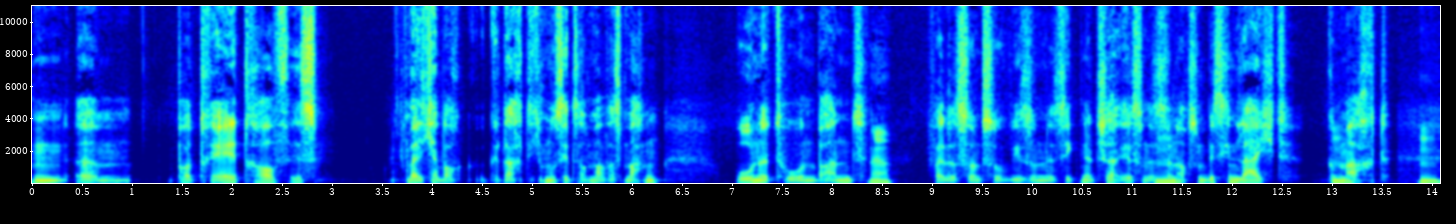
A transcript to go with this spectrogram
ein ähm, Porträt drauf ist, weil ich habe auch gedacht, ich muss jetzt auch mal was machen ohne Tonband, ja. weil das sonst so wie so eine Signature ist und das hm. ist dann auch so ein bisschen leicht gemacht. Hm. hm.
